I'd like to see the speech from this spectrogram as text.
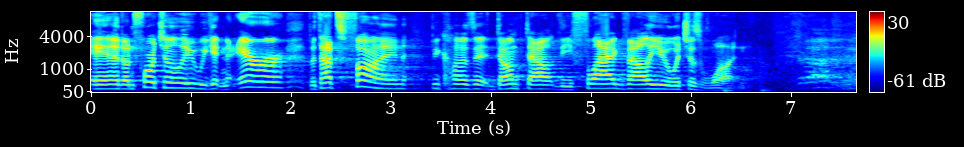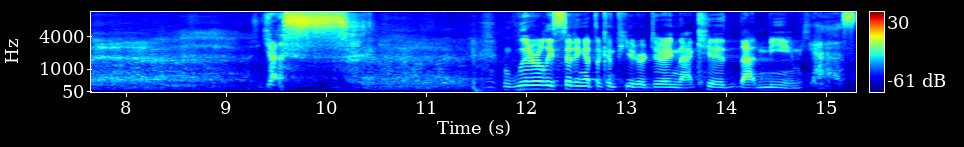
And unfortunately, we get an error, but that's fine because it dumped out the flag value, which is 1. yes literally sitting at the computer doing that kid, that meme. Yes.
